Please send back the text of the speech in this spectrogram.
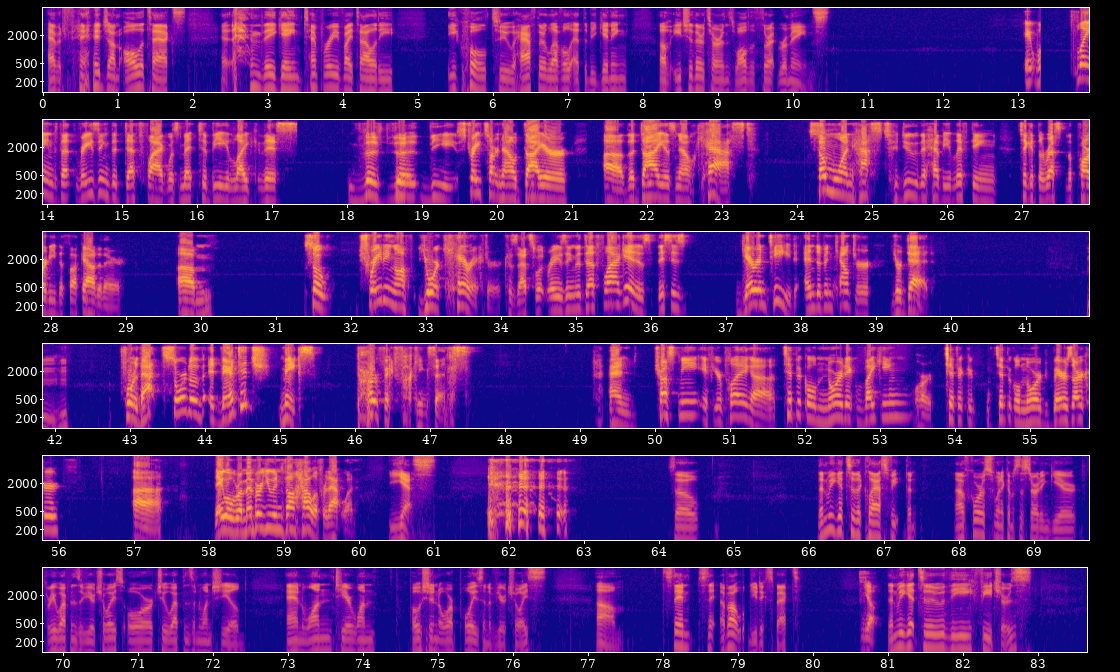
Have advantage on all attacks, and they gain temporary vitality equal to half their level at the beginning of each of their turns while the threat remains. It was explained that raising the death flag was meant to be like this. The the the straits are now dire. Uh, the die is now cast. Someone has to do the heavy lifting to get the rest of the party the fuck out of there. Um, so trading off your character, because that's what raising the death flag is. This is guaranteed. End of encounter. You're dead. Mm-hmm. For that sort of advantage makes perfect fucking sense. And trust me, if you're playing a typical Nordic Viking or typical typical Nord Berserker, uh, they will remember you in Valhalla for that one. Yes. So then we get to the class feat. Then, now, of course, when it comes to starting gear, three weapons of your choice, or two weapons and one shield, and one tier one potion or poison of your choice. Um, stand, sta about what you'd expect. Yep. Then we get to the features,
